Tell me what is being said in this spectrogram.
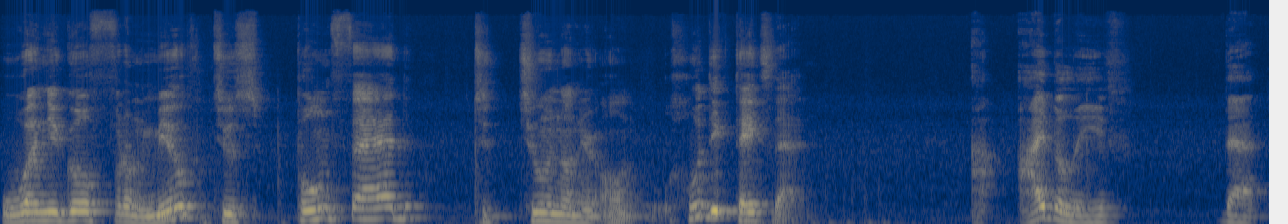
when you go from milk to spoon fed to tune on your own? Who dictates that? I, I believe that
